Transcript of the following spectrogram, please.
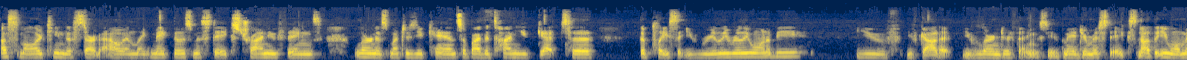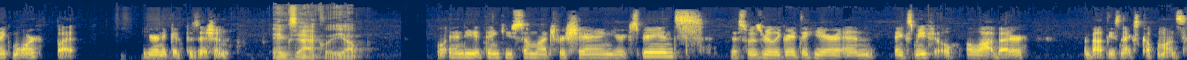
a smaller team to start out and like make those mistakes, try new things, learn as much as you can. So by the time you get to the place that you really, really want to be, you've you've got it. You've learned your things. You've made your mistakes. Not that you won't make more, but you're in a good position. Exactly. Yep. Well, Andy, thank you so much for sharing your experience. This was really great to hear and makes me feel a lot better about these next couple months.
